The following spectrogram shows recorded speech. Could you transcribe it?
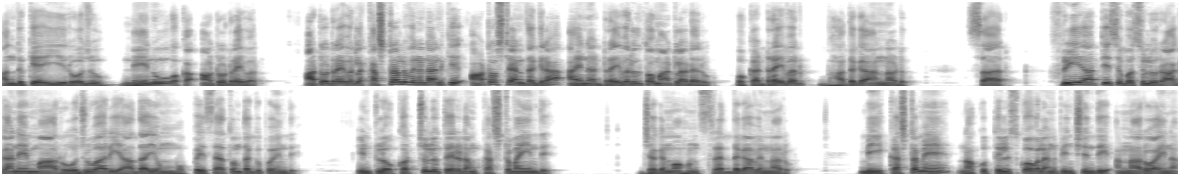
అందుకే ఈరోజు నేను ఒక ఆటో డ్రైవర్. ఆటో డ్రైవర్ల కష్టాలు వినడానికి ఆటో స్టాండ్ దగ్గర ఆయన డ్రైవర్లతో మాట్లాడారు. ఒక డ్రైవర్ బాధగా అన్నాడు. సార్ ఫ్రీ ఆర్టీసీ బస్సులు రాగానే మా రోజువారీ ఆదాయం ముప్పై శాతం తగ్గిపోయింది. ఇంట్లో ఖర్చులు తీరడం కష్టమైంది. జగన్మోహన్ శ్రద్ధగా విన్నారు. మీ కష్టమే నాకు తెలుసుకోవాలనిపించింది అన్నారు ఆయన.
